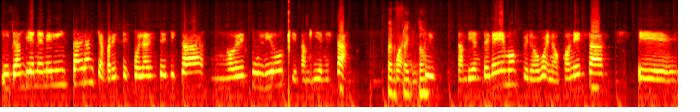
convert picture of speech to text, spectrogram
y también en el Instagram, que aparece Escuela de Estética 9 de julio, que también está. Perfecto. también tenemos, pero bueno, con esas eh,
